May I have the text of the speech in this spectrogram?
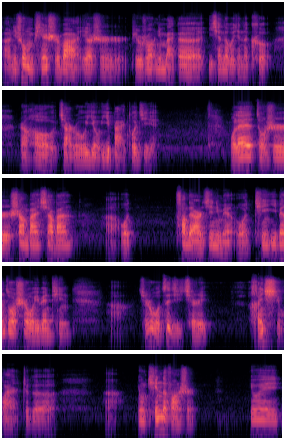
啊。你说我们平时吧，要是比如说你买个一千多块钱的课，然后假如有一百多节，我呢总是上班下班啊，我放在耳机里面，我听一边做事我一边听啊。其实我自己其实。很喜欢这个，用听的方式，因为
